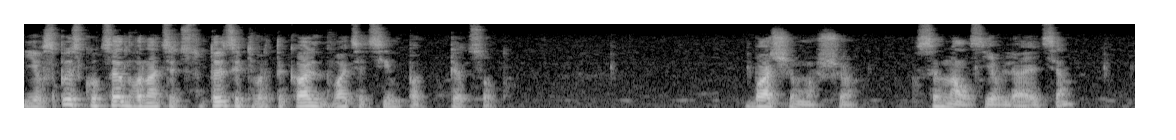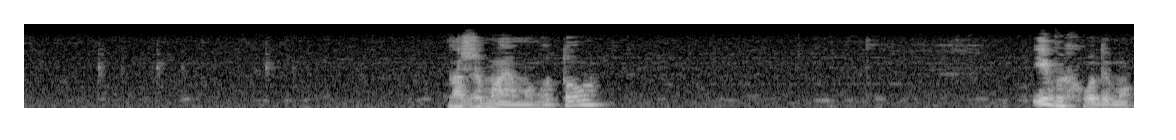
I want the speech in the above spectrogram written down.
є в списку, це 12130 вертикаль 27500. Бачимо, що сигнал з'являється. Нажимаємо готово. І виходимо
